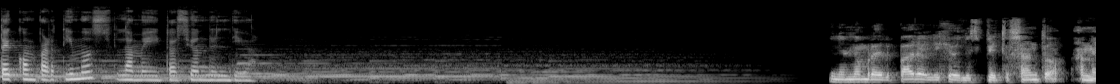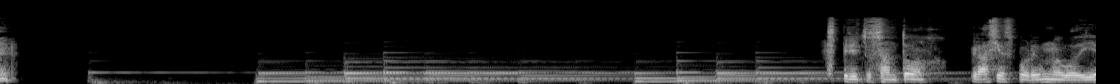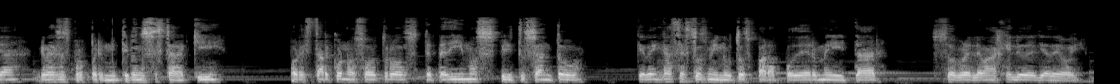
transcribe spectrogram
te compartimos la meditación del día. En el nombre del Padre, del Hijo y del Espíritu Santo. Amén. Espíritu Santo, gracias por un nuevo día, gracias por permitirnos estar aquí, por estar con nosotros. Te pedimos, Espíritu Santo, que vengas estos minutos para poder meditar sobre el Evangelio del día de hoy.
